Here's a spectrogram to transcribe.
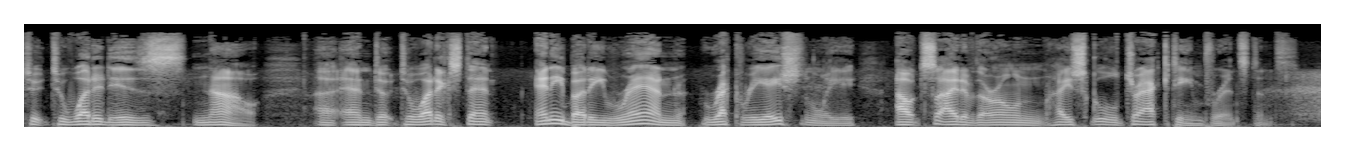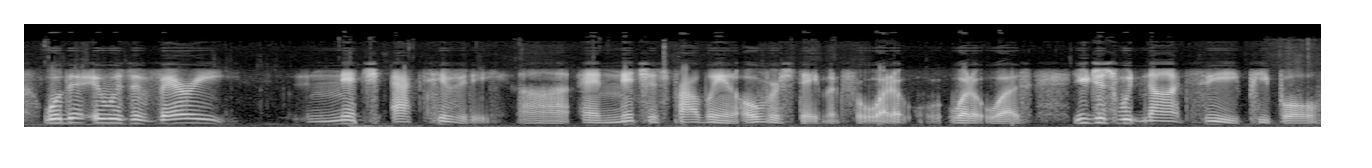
to, to what it is now, uh, and to, to what extent anybody ran recreationally outside of their own high school track team, for instance. Well, it was a very niche activity, uh, and niche is probably an overstatement for what it what it was. You just would not see people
